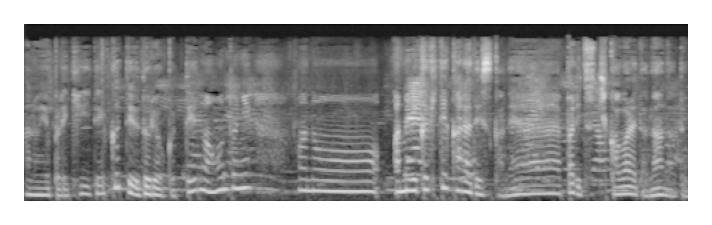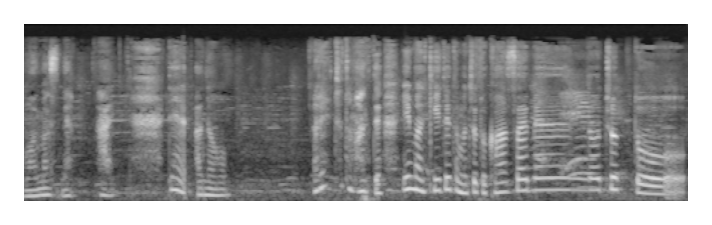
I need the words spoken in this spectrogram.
あの、やっぱり聞いていくっていう努力っていうのは本当に、あのアメリカ来てからですかね、やっぱり培われたななんて思いますね。はい。で、あの、あれ？ちょっと待って。今聞いててもちょっと関西弁のちょっと、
